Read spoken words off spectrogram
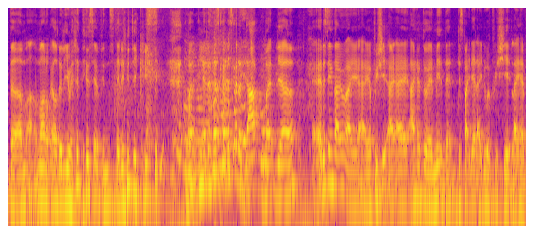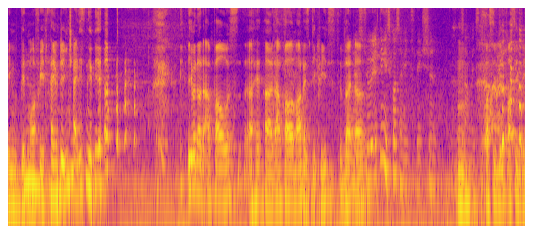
the am- amount of elderly relatives have been steadily decreasing. but no. yeah, that's kind, of, that's kind of dark. But yeah, at the same time, I, I appreciate. I, I, I have to admit that despite that, I do appreciate like having a bit more free time during Chinese New Year. Even though the angpao's, uh, uh, the angpao amount has decreased, but That's uh, true. I think it's because of inflation. Mm, possibly, possibly.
